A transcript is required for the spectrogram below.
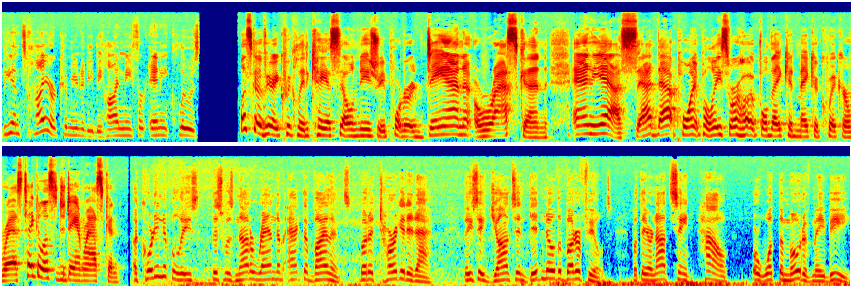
the entire community behind me for any clues. Let's go very quickly to KSL News reporter Dan Rascon. And yes, at that point, police were hopeful they could make a quick arrest. Take a listen to Dan Rascon. According to police, this was not a random act of violence, but a targeted act. They say Johnson did know the Butterfields, but they are not saying how or what the motive may be.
